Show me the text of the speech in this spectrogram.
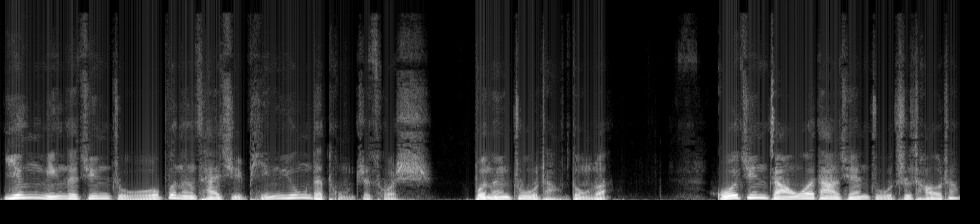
英明的君主不能采取平庸的统治措施，不能助长动乱。国君掌握大权，主持朝政，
